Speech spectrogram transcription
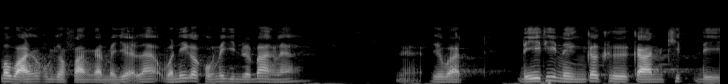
เมื่อวานก็คงจะฟังกันมาเยอะแล้ว วันนี้ก็คงได้ยินไปบ้างแล้วเดี๋ยวว่าดีที่หนึ่งก็คือการคิดดี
